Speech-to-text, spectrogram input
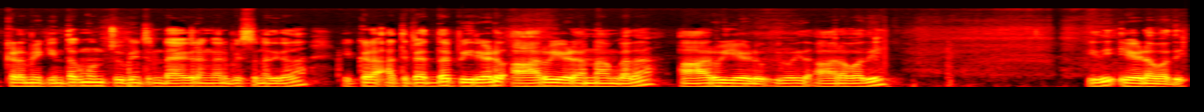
ఇక్కడ మీకు ఇంతకుముందు చూపించిన డయాగ్రామ్ కనిపిస్తున్నది కదా. ఇక్కడ అతిపెద్ద పీరియడ్ ఆరు ఏడు అన్నాం కదా. ఆరు ఏడు. ఇది ఆరవది. ఇది ఏడవది.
